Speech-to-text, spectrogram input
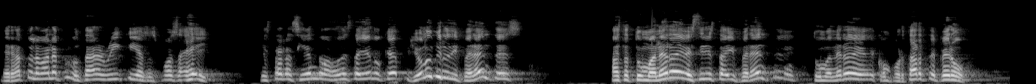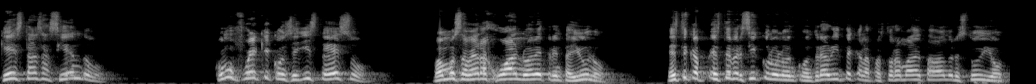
De rato le van a preguntar a Ricky y a su esposa, hey, ¿qué están haciendo? ¿A dónde está yendo? ¿Qué? Yo los miro diferentes. Hasta tu manera de vestir está diferente, tu manera de comportarte, pero ¿qué estás haciendo? ¿Cómo fue que conseguiste eso? Vamos a ver a Juan 9:31. Este, este versículo lo encontré ahorita que la pastora Amada está dando el estudio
